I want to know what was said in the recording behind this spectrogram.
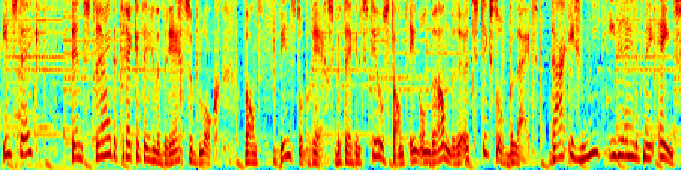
Insteek? Ten strijde trekken tegen het rechtse blok. Want winst op rechts betekent stilstand in onder andere het stikstofbeleid. Daar is niet iedereen het mee eens.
